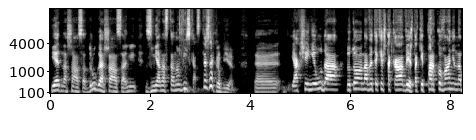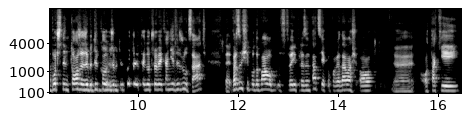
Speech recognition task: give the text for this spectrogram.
jedna szansa, druga szansa, zmiana stanowiska, też tak robiłem. E, jak się nie uda, no to nawet jakaś taka, wiesz, takie parkowanie na bocznym torze, żeby tylko, mhm. żeby tylko tego człowieka nie wyrzucać. E, bardzo mi się podobało w Twojej prezentacji, jak opowiadałaś o, o takiej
